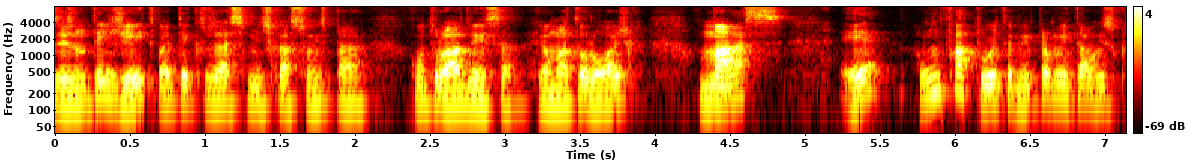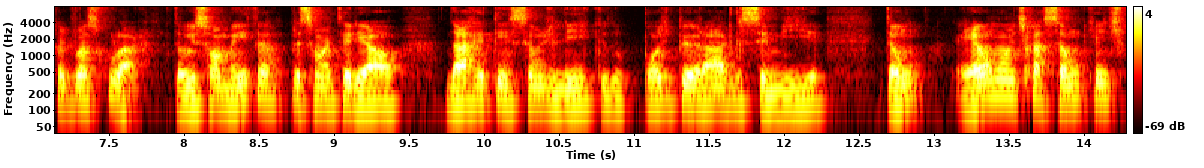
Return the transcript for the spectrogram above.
vezes não tem jeito, vai ter que usar essas medicações para controlar a doença reumatológica, mas é um fator também para aumentar o risco cardiovascular. Então isso aumenta a pressão arterial, dá retenção de líquido, pode piorar a glicemia. Então é uma medicação que a gente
